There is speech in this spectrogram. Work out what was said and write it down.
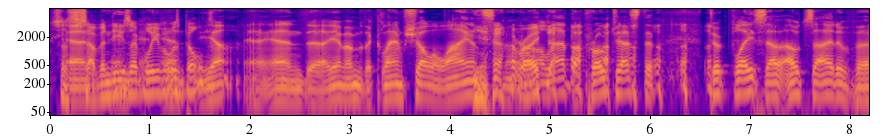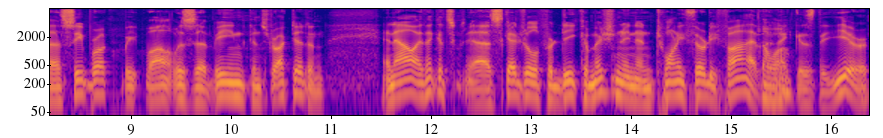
So And- 70s, I and- believe it was built. Yeah, and uh, yeah, remember the Clamshell Alliance Yeah, and all right. that, the protest that took place outside of uh, Seabrook while it was uh, being constructed, and and now I think it's uh, scheduled for decommissioning in 2035. I wow. think is the year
